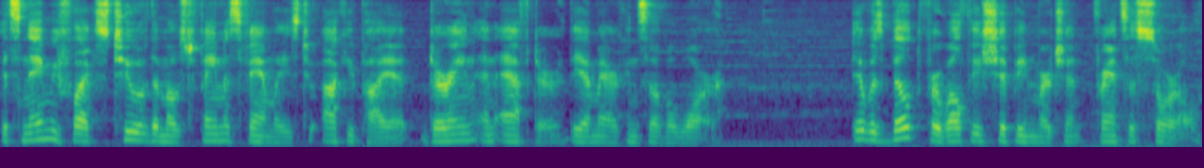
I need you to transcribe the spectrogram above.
Its name reflects two of the most famous families to occupy it during and after the American Civil War. It was built for wealthy shipping merchant Francis Sorrel,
